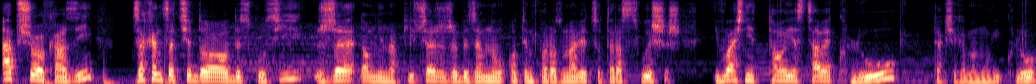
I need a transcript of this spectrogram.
a przy okazji zachęcać cię do dyskusji, że do mnie napiszesz, żeby ze mną o tym porozmawiać, co teraz słyszysz. I właśnie to jest całe clue, tak się chyba mówi, clue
